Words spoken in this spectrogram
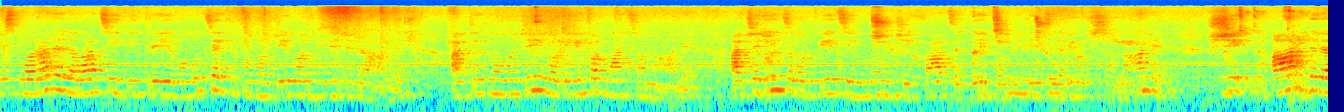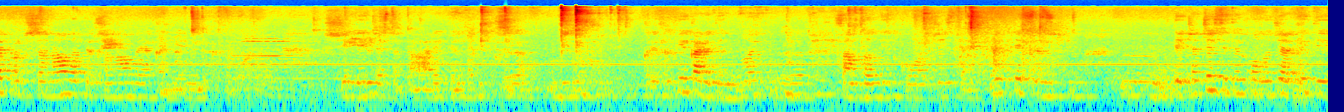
explorarea relației dintre evoluția tehnologiilor manageriale, a tehnologiilor informaționale, a cerințelor pieței muncii față de competențele profesionale și arderea profesională a personalului academic. Și de cercetare, pentru că cred că fiecare din noi uh, s-a întâlnit cu aceste aspecte, că mm, deci aceste tehnologii atât de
